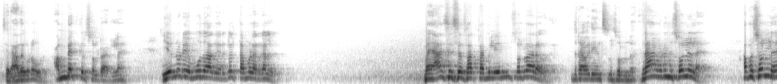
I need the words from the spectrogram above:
சரி அதை கூட விடு. அம்பேத்கர் சொல்கிறாருல்ல என்னுடைய மூதாதையர்கள் தமிழர்கள். மை ஆன்சிஸ்டர்ஸ் ஆர் தமிழியன் சொல்கிறார் அவர். திராவிடியன்ஸ்னு சொல்லல. திராவிடன்னு சொல்லலை. அப்போ சொல்லு.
